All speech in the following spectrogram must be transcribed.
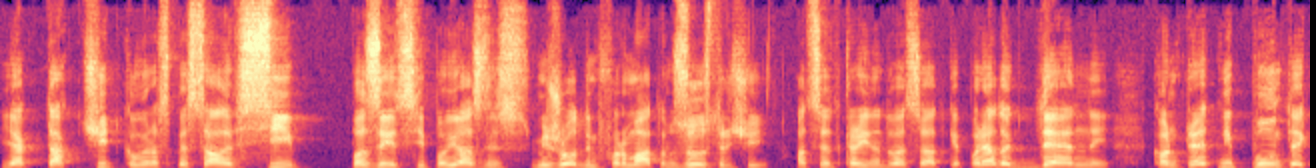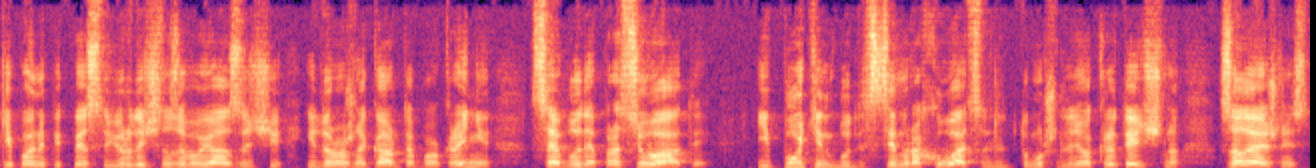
як так чітко ви розписали всі позиції, пов'язані з міжнародним форматом зустрічей, а це країна двадцятки, порядок денний, конкретні пункти, які повинні підписати юридично зобов'язуючі, і дорожня карта по Україні, це буде працювати. І Путін буде з цим рахуватися, тому що для нього критична залежність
